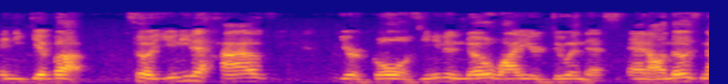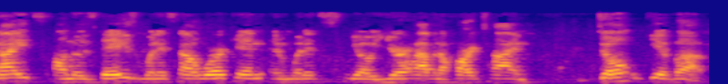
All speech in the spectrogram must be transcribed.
and you give up. So you need to have your goals. You need to know why you're doing this. And on those nights, on those days when it's not working and when it's you know you're having a hard time, don't give up.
